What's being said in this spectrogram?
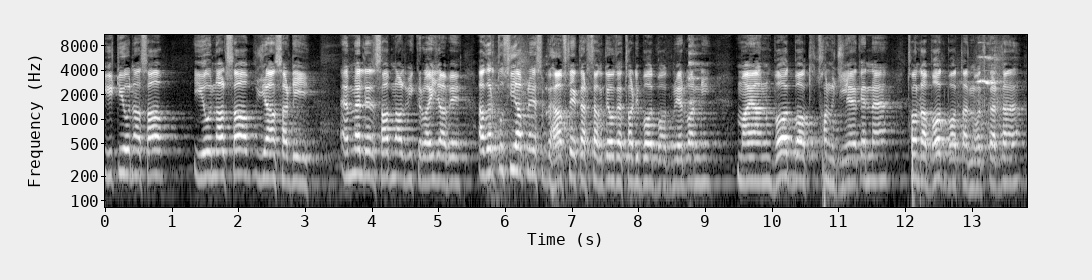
ਈਟੀਓ ਨਾਲ ਸਾਹਿਬ ਈਓ ਨਾਲ ਸਾਹਿਬ ਜਾਂ ਸਾਡੀ ਐਮਐਲਏ ਸਾਹਿਬ ਨਾਲ ਵੀ ਕਰਵਾਈ ਜਾਵੇ। ਅਗਰ ਤੁਸੀਂ ਆਪਣੇ ਇਸ ਬਿਹਾਫ ਤੇ ਕਰ ਸਕਦੇ ਹੋ, ਤਾਂ ਤੁਹਾਡੀ ਬਹੁਤ ਬਹੁਤ ਮਿਹਰਬਾਨੀ। ਮਾਇਆ ਨੂੰ ਬਹੁਤ ਬਹੁਤ ਤੁਹਾਨੂੰ ਜੀਆਂ ਕਹਿੰਦਾ ਤੁਹਾਡਾ ਬਹੁਤ ਬਹੁਤ ਧੰਨਵਾਦ ਕਰਦਾ।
